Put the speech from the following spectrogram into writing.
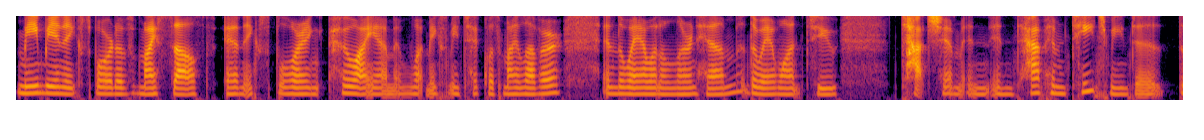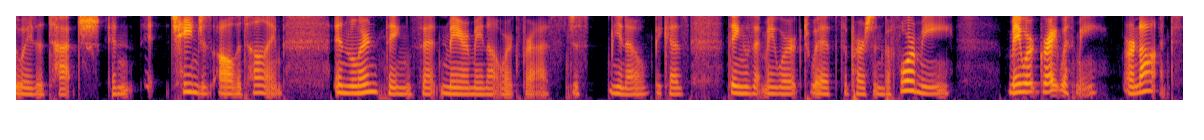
me being explorative myself and exploring who I am and what makes me tick with my lover and the way I want to learn him, the way I want to touch him and, and have him teach me to the way to touch and it changes all the time and learn things that may or may not work for us just you know because things that may worked with the person before me may work great with me or not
